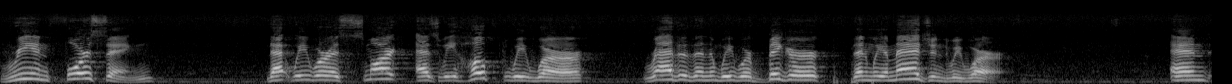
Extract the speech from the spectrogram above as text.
reinforcing that we were as smart as we hoped we were rather than that we were bigger than we imagined we were. And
